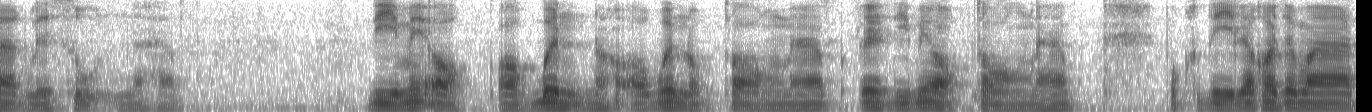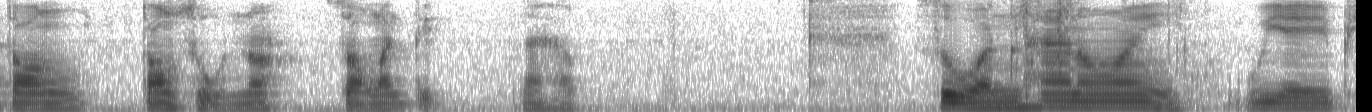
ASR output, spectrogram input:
มากเลยศูนย์นะครับ ดีไม่ออกออกเบิ้ลเนาะออกเบิ้ลออกตองนะครับเอ้ยดีไม่ออกตองนะครับ ปกติแล้วเขาจะมาตองตองศูนย์เนาะสองวันติดนะครับ ส่วนฮานอย VAP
